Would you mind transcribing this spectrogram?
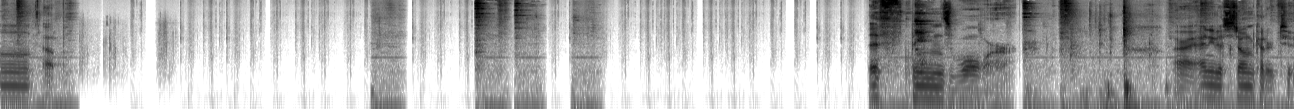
Mm, up. This means war. Alright, I need a stone cutter too.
